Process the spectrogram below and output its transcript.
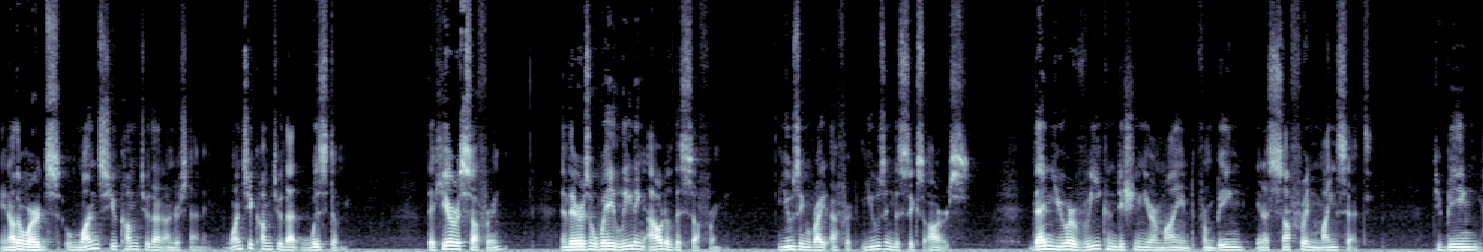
In other words, once you come to that understanding, once you come to that wisdom, that here is suffering, and there is a way leading out of this suffering, using right effort, using the six R's, then you are reconditioning your mind from being in a suffering mindset to being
